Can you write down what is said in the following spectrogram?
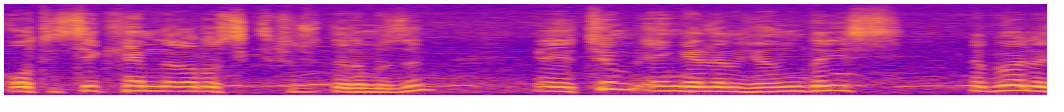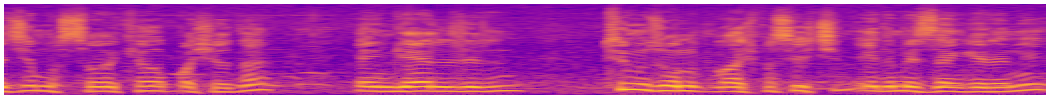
otistik hem de arotistik çocuklarımızın eee, tüm engellerin yanındayız. Ve böylece Mustafa Kemal Paşa'da engellilerin tüm zorlukları aşması için elimizden geleni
